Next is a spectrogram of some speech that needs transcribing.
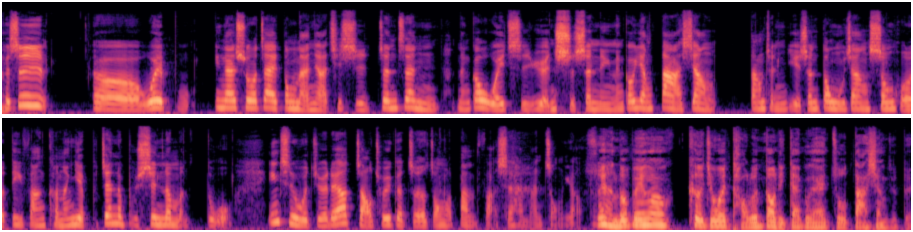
可是呃，我也不应该说在东南亚，其实真正能够维持原始森林，能够让大象。当成野生动物这样生活的地方，可能也不真的不是那么多。因此，我觉得要找出一个折中的办法是还蛮重要的。所以很多背包客就会讨论到底该不该做大象，就对。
